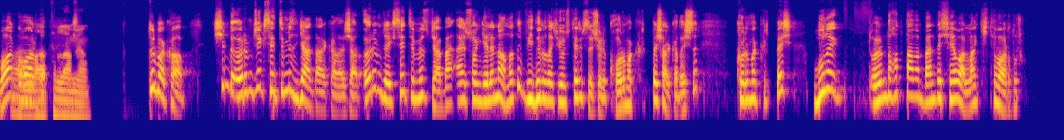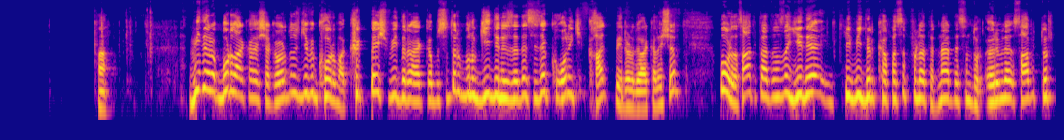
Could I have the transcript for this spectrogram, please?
Vardı Vallahi vardı. hatırlamıyorum. Dur bakalım. Şimdi örümcek setimiz geldi arkadaşlar. Örümcek setimiz ya ben en son geleni anlatıp Wither'ı da göstereyim size şöyle. Koruma 45 arkadaşlar. Koruma 45. Bunu önümde hatta ben bende şey var lan kiti var dur. Ha. Wither burada arkadaşlar gördüğünüz gibi koruma 45 Wither ayakkabısıdır. Bunu giydiğinizde de size 12 kalp verir diyor arkadaşlar. Burada sağ tıkladığınızda 7 Wither kafası fırlatır. Neredesin dur. Önümde sabit dur.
